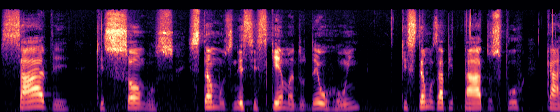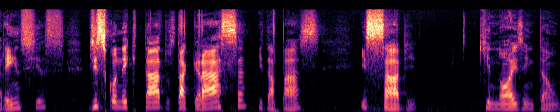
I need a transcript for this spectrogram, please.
sabe que somos, estamos nesse esquema do deu ruim, que estamos habitados por carências, desconectados da graça e da paz, e sabe que nós, então,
